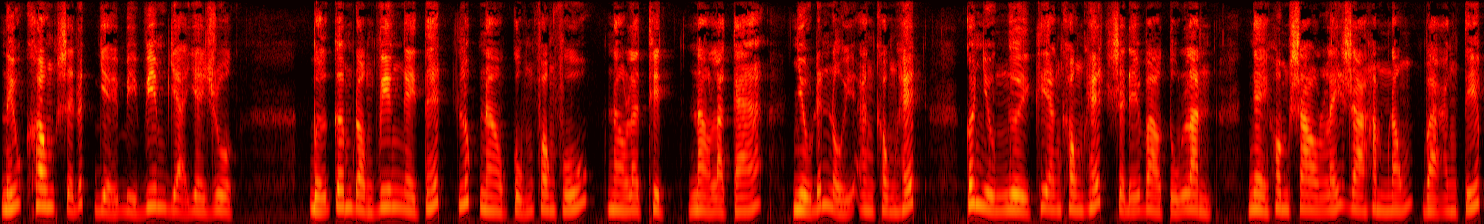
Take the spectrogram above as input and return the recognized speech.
nếu không sẽ rất dễ bị viêm dạ dày ruột. Bữa cơm đoàn viên ngày Tết lúc nào cũng phong phú, nào là thịt, nào là cá, nhiều đến nỗi ăn không hết. Có nhiều người khi ăn không hết sẽ để vào tủ lạnh, ngày hôm sau lấy ra hâm nóng và ăn tiếp.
